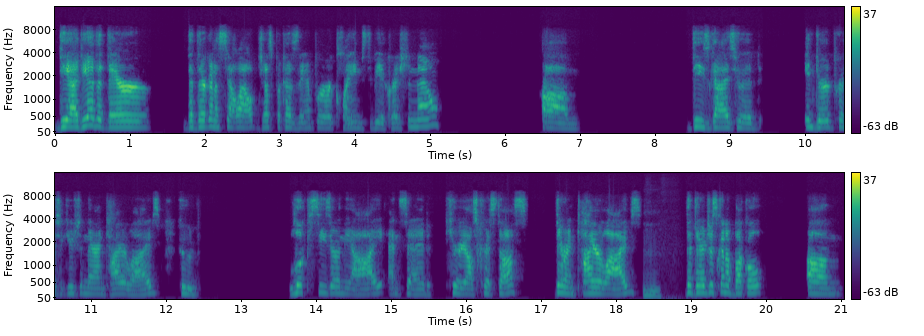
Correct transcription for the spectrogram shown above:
the idea that they're that they're going to sell out just because the emperor claims to be a Christian now, um, these guys who had endured persecution their entire lives, who looked Caesar in the eye and said "Curios Christos" their entire lives, Mhm. that they're just going to buckle um,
